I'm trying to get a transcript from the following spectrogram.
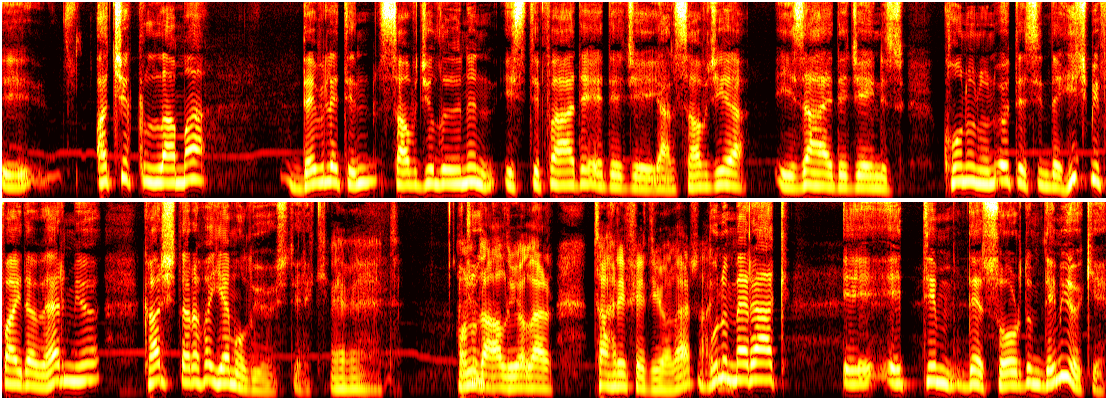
E, açıklama devletin savcılığının istifade edeceği yani savcıya izah edeceğiniz konunun ötesinde hiçbir fayda vermiyor. Karşı tarafa yem oluyor üstelik. Evet. Onu Çünkü, da alıyorlar, tahrif ediyorlar. Bunu merak e, ettim de sordum demiyor ki.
